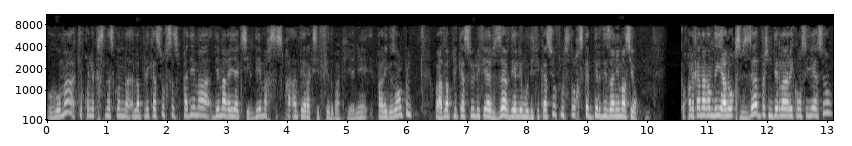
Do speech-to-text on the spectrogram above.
وهما كيقول لك خصنا تكون l'application خصها تبقى ديما ديما réactive ديما خصها تبقى interactive feedback يعني par exemple واحد l'application اللي فيها بزاف ديال les modifications في نفس الوقت كدير des animations كيقول لك أنا غنضيع الوقت بزاف باش ندير la réconciliation.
